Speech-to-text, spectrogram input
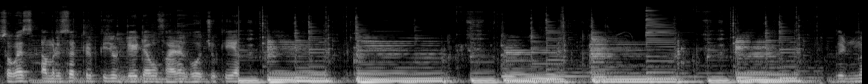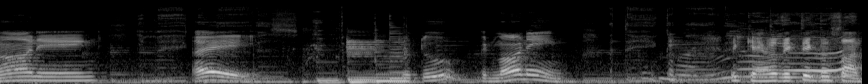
सो वैसे अमृतसर ट्रिप की जो डेट है वो फाइनल हो चुकी है। Good morning too good morning camera देखते एकदम शांत।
